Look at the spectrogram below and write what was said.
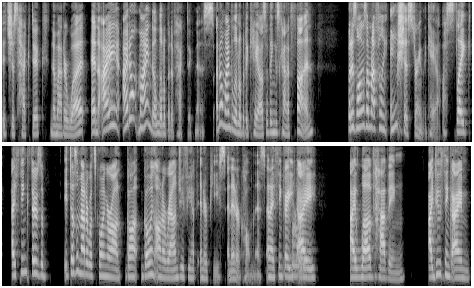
it's just hectic no matter what. And I I don't mind a little bit of hecticness. I don't mind a little bit of chaos. I think it's kind of fun. But as long as I'm not feeling anxious during the chaos, like I think there's a it doesn't matter what's going around go, going on around you if you have inner peace and inner calmness. And I think I Totally. I I love having I do think I'm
